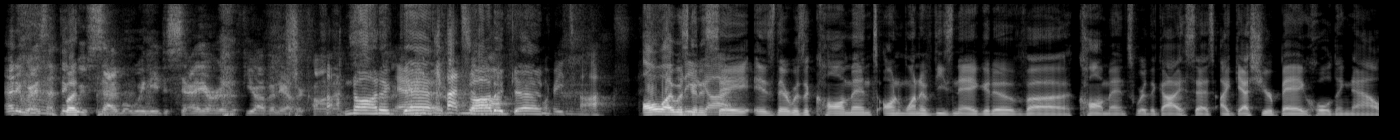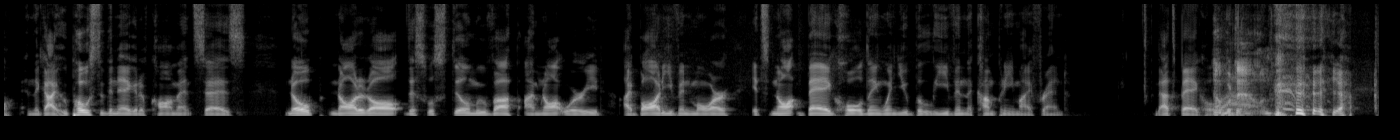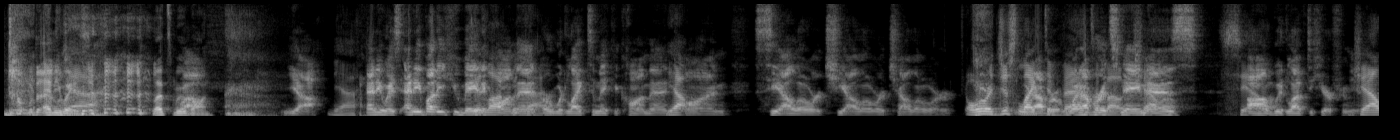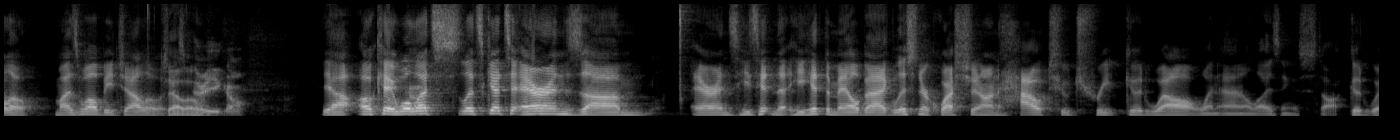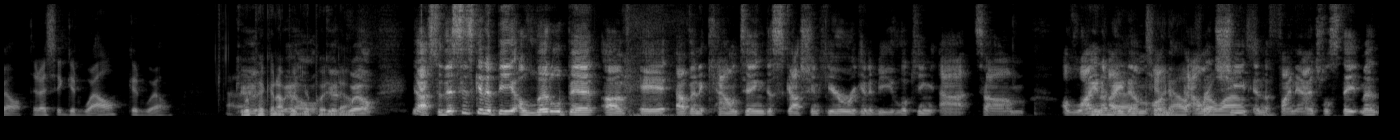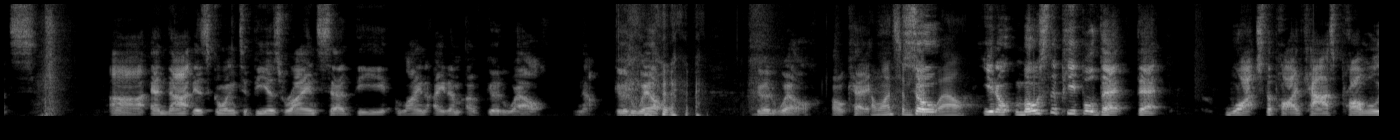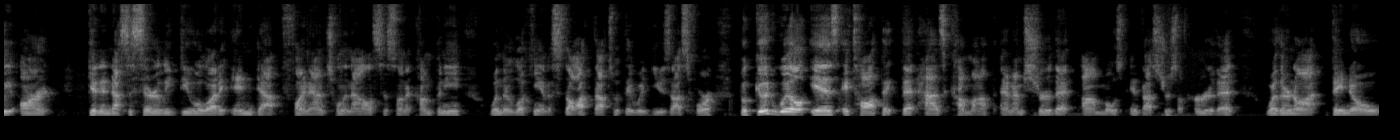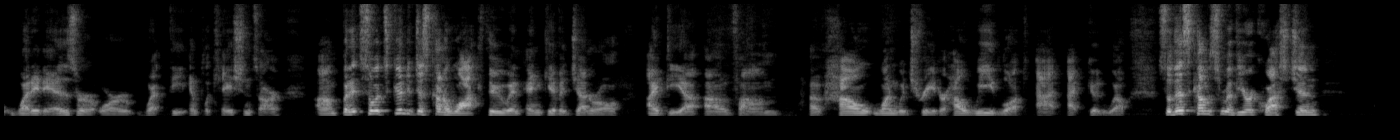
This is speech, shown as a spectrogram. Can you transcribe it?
Anyways, I think but, we've said what we need to say, or if you have any other comments. Not again. Not again. He talks. All I was going to say is there was a comment on one of these negative uh, comments where the guy says, I guess you're bag holding now. And the guy who posted the negative comment says, Nope, not at all. This will still move up. I'm not worried. I bought even more. It's not bag holding when you believe in the company, my friend. That's bag holding. Double down. yeah. Double down. Anyways, yeah. let's move on. Yeah. Yeah. Anyways, anybody who made Good a comment or would like to make a comment yeah. on Cielo or Cielo or Cello or or just like whatever, whatever its name Cello. is. Uh, we'd love to hear from you. Jello. Might as well be Jello. Jello. There you go. Yeah. Okay. Well, let's let's get to Aaron's. Um, Aaron's. He's hitting the he hit the mailbag listener question on how to treat goodwill when analyzing a stock. Goodwill. Did I say goodwill? Goodwill. We're picking up what you're putting goodwill. down. Yeah, so this is going to be a little bit of a of an accounting discussion here. We're going to be looking at um, a line item on the balance while, sheet so. and the financial statements, uh, and that is going to be, as Ryan said, the line item of goodwill. No, goodwill. Goodwill. Okay. I want some so, goodwill. You know, most of the people that that watch the podcast probably aren't going to necessarily do a lot of in-depth financial analysis on a company when they're looking at a stock that's what they would use us for but goodwill is a topic that has come up and i'm sure that um, most investors have heard of it whether or not they know what it is or, or what the implications are um, but it's so it's good to just kind of walk through and, and give a general idea of um, of how one would treat or how we look at at goodwill. So this comes from a viewer question.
